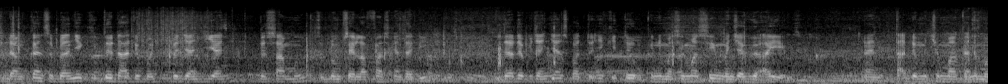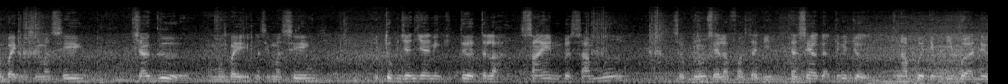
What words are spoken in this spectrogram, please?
Sedangkan sebenarnya kita dah ada perjanjian bersama sebelum saya lafazkan tadi. Kita ada perjanjian sepatutnya kita kena masing-masing menjaga air. Kan tak ada mencemarkan nama baik masing-masing jaga nama baik masing-masing itu perjanjian yang kita telah sign bersama sebelum saya lafaz tadi. Dan saya agak terkejut kenapa tiba-tiba ada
